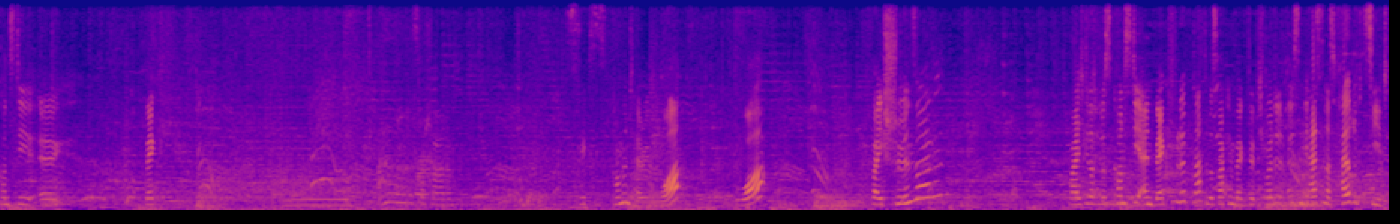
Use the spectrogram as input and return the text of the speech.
Konsti, äh, weg. Ah, das war schade. Sexist Commentary. What? What? War ich schön sagen? Weil ich gesagt habe, dass Konsti einen Backflip macht, aber das war kein Backflip. Ich wollte wissen, wie heißt denn das? Fallrückzieht.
